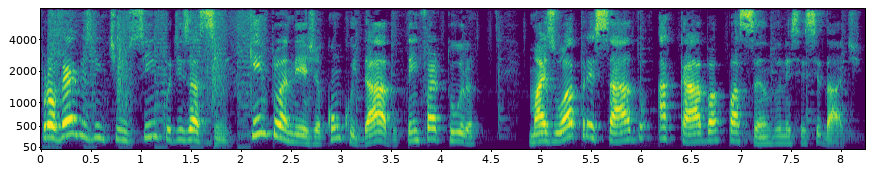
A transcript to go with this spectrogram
Provérbios 21:5 diz assim: Quem planeja com cuidado tem fartura, mas o apressado acaba passando necessidade.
